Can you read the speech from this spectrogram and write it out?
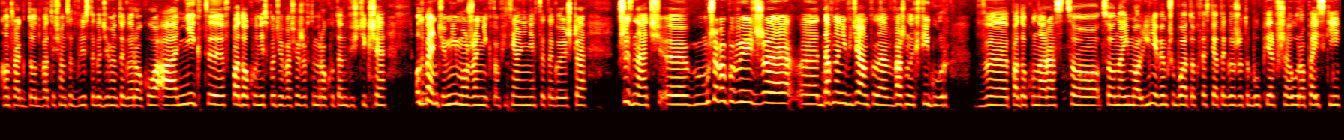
kontrakt do 2029 roku, a nikt y, w padoku nie spodziewa się, że w tym roku ten wyścig się odbędzie, mimo że nikt oficjalnie nie chce tego jeszcze przyznać. Y, muszę wam powiedzieć, że dawno nie widziałam tyle ważnych figur w padoku naraz, co, co na Imoli. Nie wiem, czy była to kwestia tego, że to był pierwszy europejski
